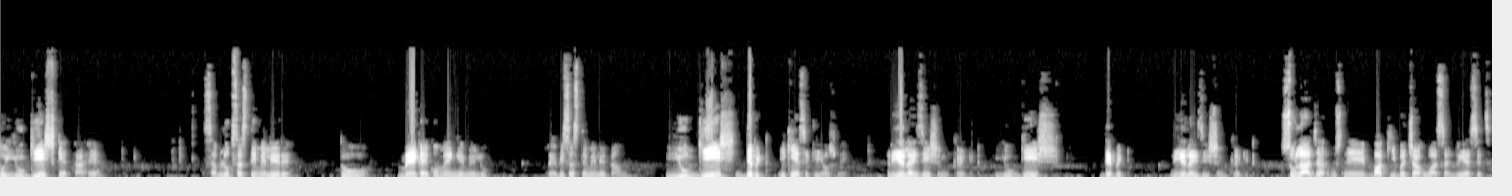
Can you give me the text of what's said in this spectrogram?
तो योगेश कहता है, सब लोग सस्ते में ले रहे तो मैं कह को महँगे में लूँ? मैं भी सस्ते में लेता हूँ। योगेश डेबिट, एक ही एसेट लिया उसने। Realisation credit, Yogesh debit, realisation credit. सोलह हज़ार उसने बाकी बचा हुआ सनरी एसिड्स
